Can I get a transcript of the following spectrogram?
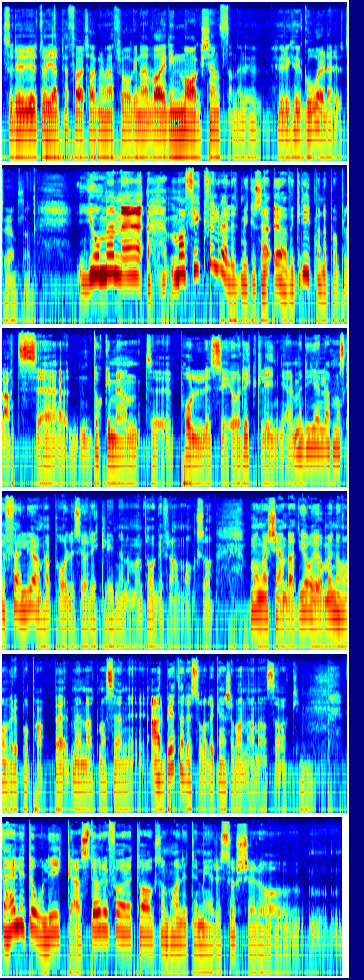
Så du är ute och hjälper företag med de här frågorna. Vad är din magkänsla? Nu? Hur, hur går det där ute egentligen? Jo men eh, man fick väl väldigt mycket så här övergripande på plats. Eh, dokument, eh, policy och riktlinjer. Men det gäller att man ska följa de här policy och riktlinjerna man tagit fram också. Många kände att ja, ja, men nu har vi det på papper. Men att man sen arbetade så, det kanske var en annan sak. Mm. Det här är lite olika. Större företag som har lite mer resurser och mm,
